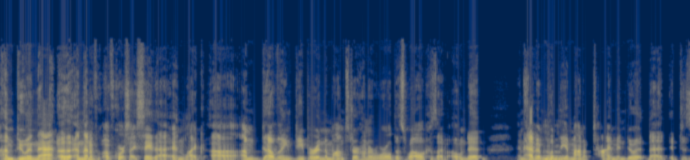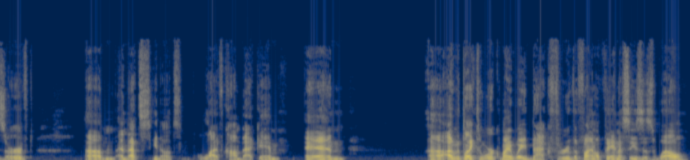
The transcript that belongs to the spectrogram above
I'm doing that, uh, and then of, of, course I say that, and like uh, I'm delving deeper into Monster Hunter World as well because I've owned it and haven't mm. put the hmm. amount of time into it that it deserved. Um, and that's you know it's a live combat game, and uh, I would like to work my way back through the Final Fantasies as well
